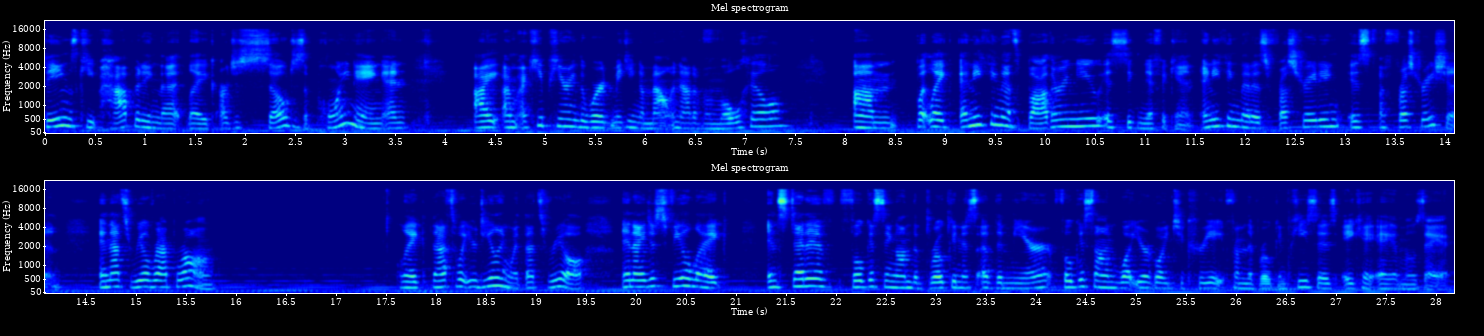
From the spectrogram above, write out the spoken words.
things keep happening that like are just so disappointing and I um, I keep hearing the word making a mountain out of a molehill. Um, but like anything that's bothering you is significant. Anything that is frustrating is a frustration, and that's real rap wrong. Like that's what you're dealing with. That's real. And I just feel like instead of focusing on the brokenness of the mirror, focus on what you're going to create from the broken pieces, aka a mosaic.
